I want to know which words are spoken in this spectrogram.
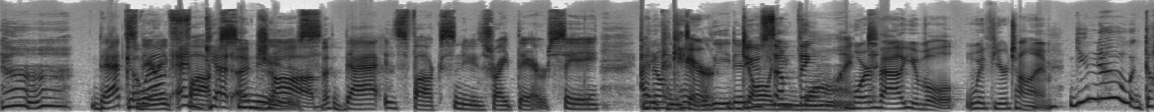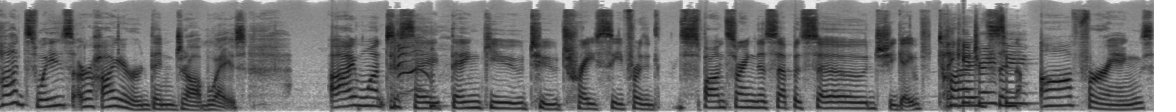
Uh-huh. That's Go very Fox get a News. Job. That is Fox News right there. See, I don't care. Do something more valuable with your time. You know, God's ways are higher than job ways. I want to say thank you to Tracy for sponsoring this episode. She gave tithes and offerings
